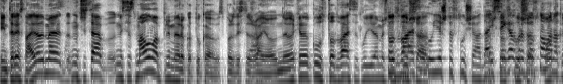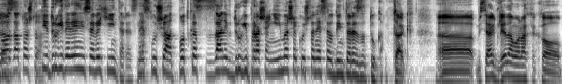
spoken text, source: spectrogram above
Интересно, ајде да ме, значи сега ни се смалува примерокот тука според истражување. Некаде околу 120 луѓе имаме што 120 слушаат. луѓе што слушаат. Да, и сега врз основа на тоа затоа што Да. тие другите не се веќе интерес. Не слушаат подкаст, за нив други прашања имаше кои што не се од интерес за тука. Так. А, и сега гледам онака како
